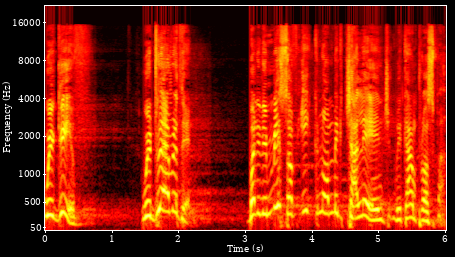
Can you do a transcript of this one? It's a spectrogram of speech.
we give, we do everything. But in the midst of economic challenge, we can't prosper.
